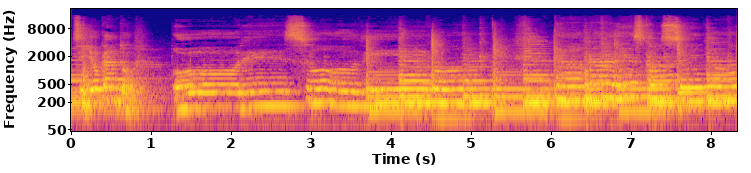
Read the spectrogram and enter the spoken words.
si yo canto por eso digo, te Señor,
